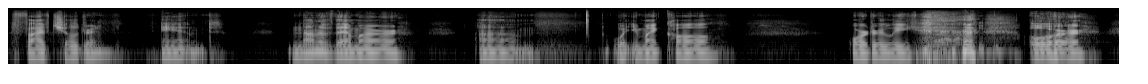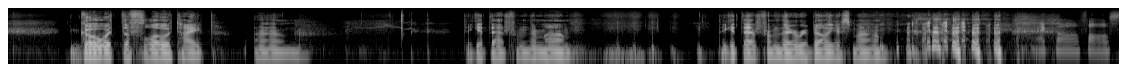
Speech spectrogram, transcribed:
five children, and none of them are um, what you might call orderly or go with the flow type. Um, they get that from their mom. they get that from their rebellious mom. I call false.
